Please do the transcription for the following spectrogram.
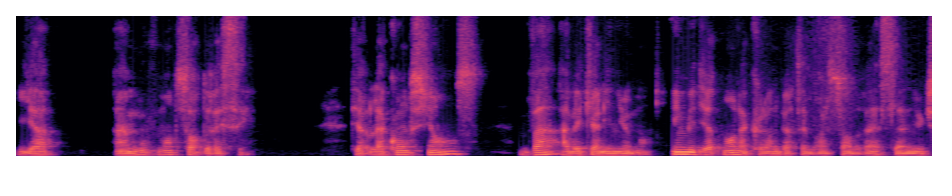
il y a un mouvement de s'ordresser. C'est-à-dire la conscience va avec alignement. Immédiatement, la colonne vertébrale s'endresse, la nuque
